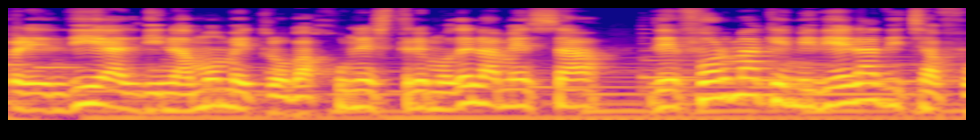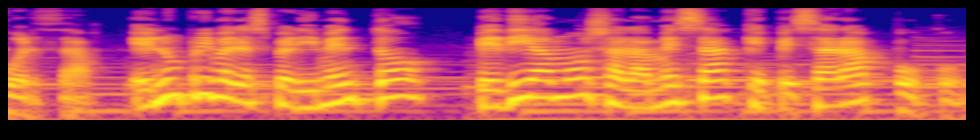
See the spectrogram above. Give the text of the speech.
Prendía el dinamómetro bajo un extremo de la mesa de forma que midiera dicha fuerza. En un primer experimento pedíamos a la mesa que pesara poco.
